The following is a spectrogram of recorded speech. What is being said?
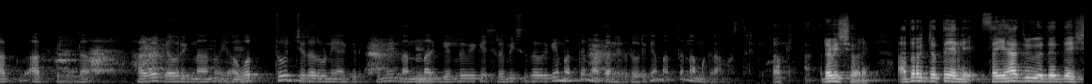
ಆಗ್ ಆಗ್ತಿರ್ಲಿಲ್ಲ. ಹಾಗಾಗಿ ಅವ್ರಿಗೆ ನಾನು ಯಾವತ್ತೂ ಚಿರಋಣಿಯಾಗಿರ್ತೀನಿ ನನ್ನ ಗೆಲ್ಲುವಿಗೆ ಶ್ರಮಿಸಿದವರಿಗೆ ಮತ್ತು ಮಾತನಾಡಿದವರಿಗೆ ಮತ್ತು ನಮ್ಮ ಗ್ರಾಮಸ್ಥರಿಗೆ. ಓಕೆ. ರವೀಶ್ ಅವರೇ ಅದರ ಜೊತೆಯಲ್ಲಿ ಸಹ್ಯಾದ್ರಿ ದೇಶ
